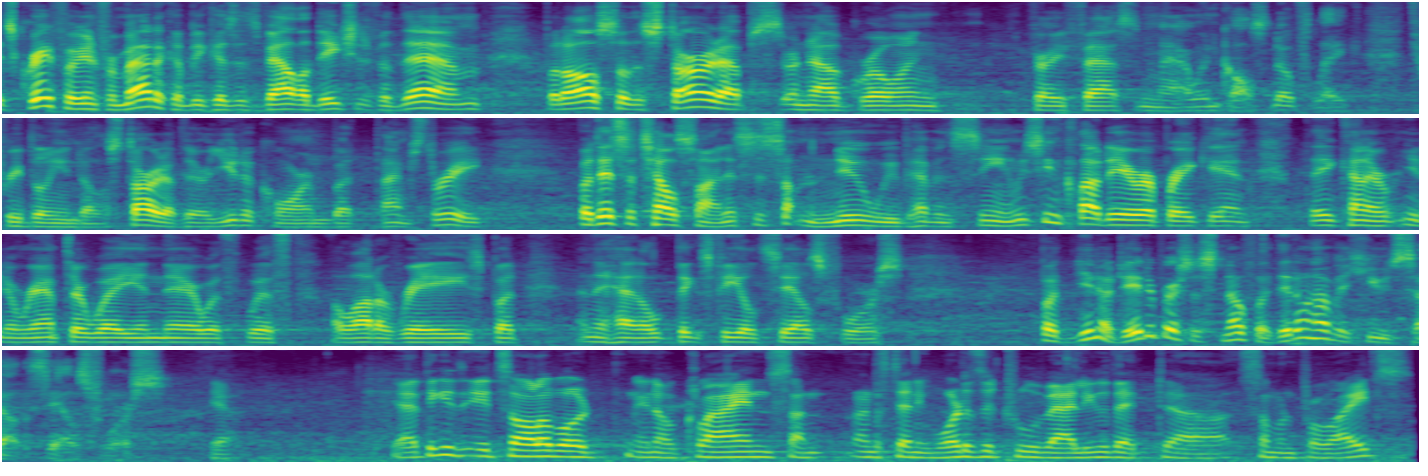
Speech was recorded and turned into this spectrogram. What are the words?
it's great for Informatica because it's validation for them, but also the startups are now growing very fast, and I wouldn't call Snowflake $3 billion startup, they're a unicorn, but times three. But it's a tell sign, this is something new we haven't seen. We've seen Cloudera break in, they kind of you know, ramped their way in there with, with a lot of raise, but, and they had a big field sales force. But you know, Databricks and Snowflake, they don't have a huge sales force. Yeah. Yeah, I think it's all about you know clients understanding what is the true value that uh, someone provides.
